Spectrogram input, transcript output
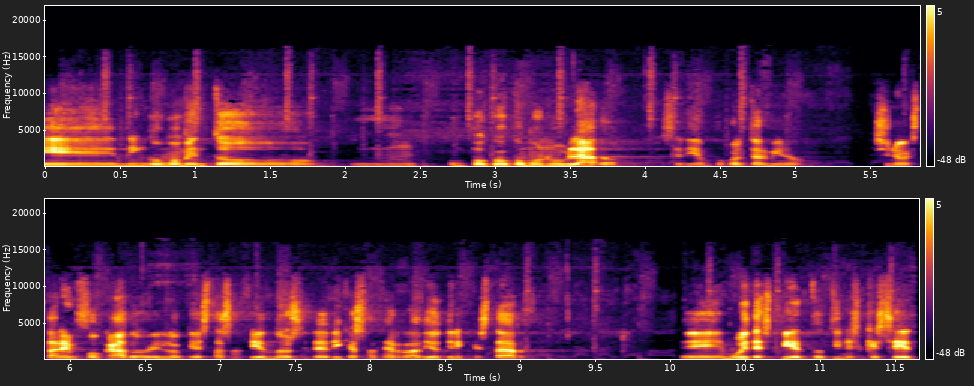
en ningún momento mm, un poco como nublado, sería un poco el término, sino estar enfocado en lo que estás haciendo. Si te dedicas a hacer radio, tienes que estar eh, muy despierto, tienes que ser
